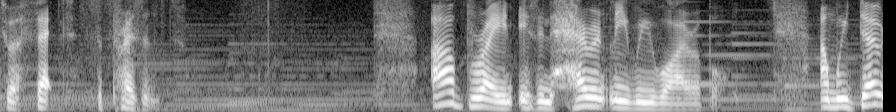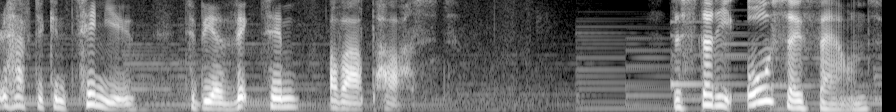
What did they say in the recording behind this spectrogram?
to affect the present. Our brain is inherently rewirable, and we don't have to continue to be a victim of our past. The study also found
